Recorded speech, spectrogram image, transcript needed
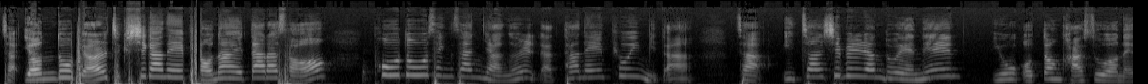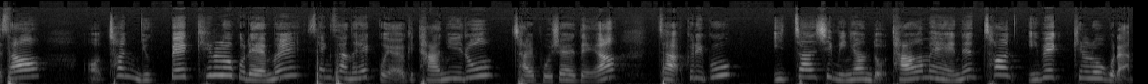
자, 연도별, 즉 시간의 변화에 따라서 포도 생산량을 나타낸 표입니다. 자, 2011년도에는 요 어떤 가수원에서 어, 1600kg을 생산을 했고요. 여기 단위로 잘 보셔야 돼요. 자, 그리고 2012년도 다음 해에는 1200kg.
